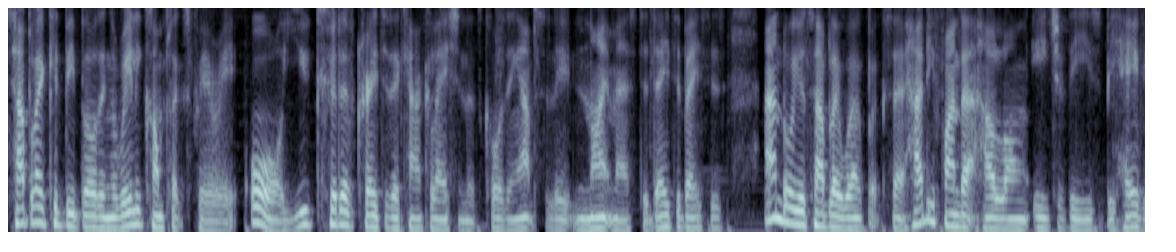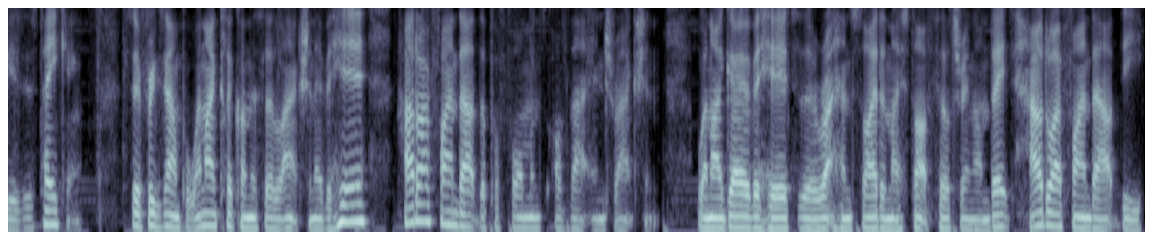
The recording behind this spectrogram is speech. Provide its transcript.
Tableau could be building a really complex query, or you could have created a calculation that's causing absolute nightmares to databases and all your Tableau workbook. So how do you find out how long each of these behaviors is taking? So for example, when I click on this little action over here, how do I find out the performance of that interaction? When I go over here to the right hand side and I start filtering on dates, how do I find out the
